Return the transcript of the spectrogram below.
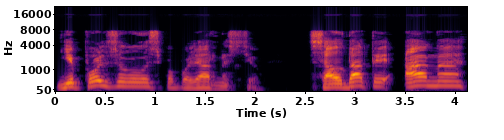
не пользовалась популярностью. Солдаты Анна,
